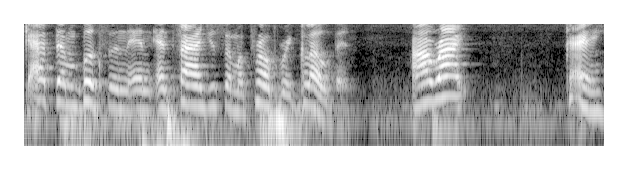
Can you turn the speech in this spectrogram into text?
Got them books and, and, and find you some appropriate clothing. All right? Okay.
